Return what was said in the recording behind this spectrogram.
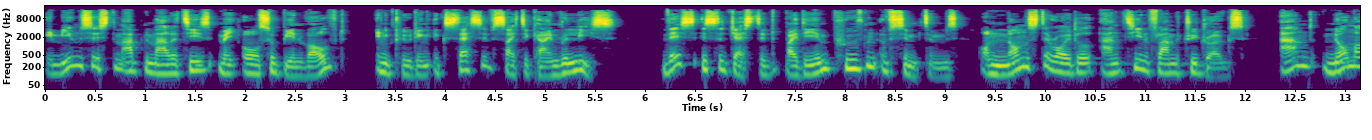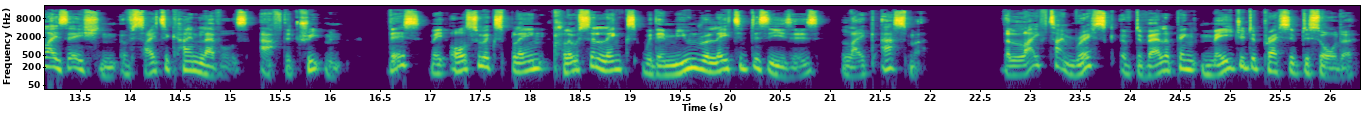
Immune system abnormalities may also be involved, including excessive cytokine release. This is suggested by the improvement of symptoms on non-steroidal anti-inflammatory drugs and normalization of cytokine levels after treatment. This may also explain closer links with immune-related diseases like asthma. The lifetime risk of developing major depressive disorder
